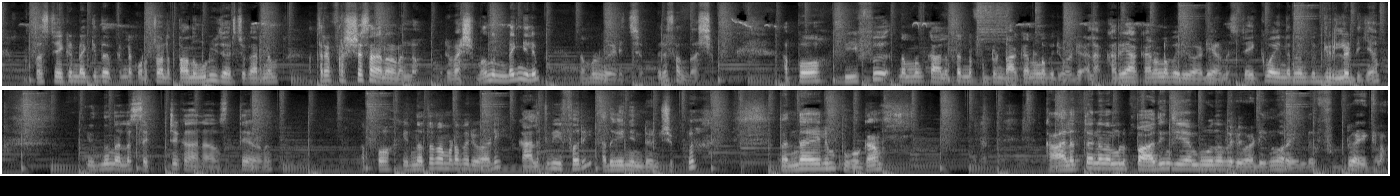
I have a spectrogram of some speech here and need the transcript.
മൊത്തം സ്റ്റേക്ക് ഉണ്ടാക്കി തീർക്കേണ്ട കുറച്ച് വലത്താന്ന് കൂടി വിചാരിച്ചു. കാരണം അത്രയും ഫ്രഷ് സാധനമാണല്ലോ. ഒരു വിഷമം എന്നുണ്ടെങ്കിലും നമ്മൾ മേടിച്ചു. ഒരു സന്തോഷം. അപ്പോൾ ബീഫ് നമ്മൾ കാലത്ത് തന്നെ ഫുഡ് ഉണ്ടാക്കാനുള്ള പരിപാടി അല്ല കറി ആക്കാനുള്ള പരിപാടിയാണ്. സ്റ്റേക്ക് വൈകുന്നേരം നമുക്ക് ഗ്രില്ലടിക്കാം ഇന്ന് നല്ല സെറ്റ് കാലാവസ്ഥയാണ്. അപ്പോൾ ഇന്നത്തെ നമ്മുടെ പരിപാടി കാലത്ത് ബീഫ് കറി അത് കഴിഞ്ഞ് ഇന്റേൺഷിപ്പ് അപ്പോൾ എന്തായാലും പോകാം. കാലത്ത് തന്നെ നമ്മളിപ്പോൾ ആദ്യം ചെയ്യാൻ പോകുന്ന പരിപാടി എന്ന് പറയുന്നത് ഫുഡ് കഴിക്കണം.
